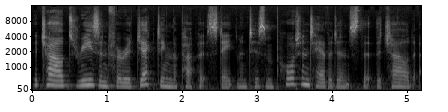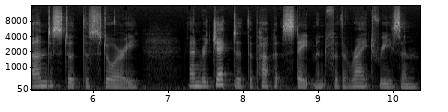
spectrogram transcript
The child's reason for rejecting the puppet statement is important evidence that the child understood the story and rejected the puppet statement for the right reason.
